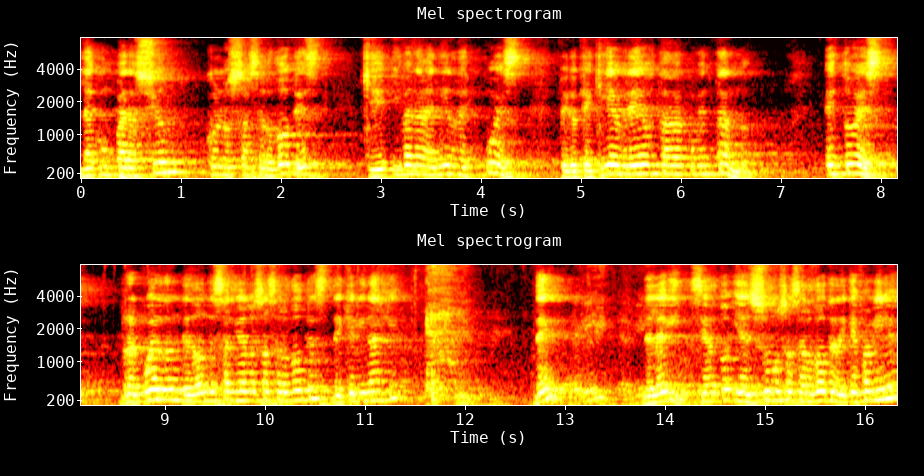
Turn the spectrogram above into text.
la comparación con los sacerdotes que iban a venir después, pero que aquí Hebreo estaba comentando. Esto es, ¿recuerdan de dónde salían los sacerdotes? ¿De qué linaje? De, de Leví, ¿cierto? ¿Y el sumo sacerdote de qué familia?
